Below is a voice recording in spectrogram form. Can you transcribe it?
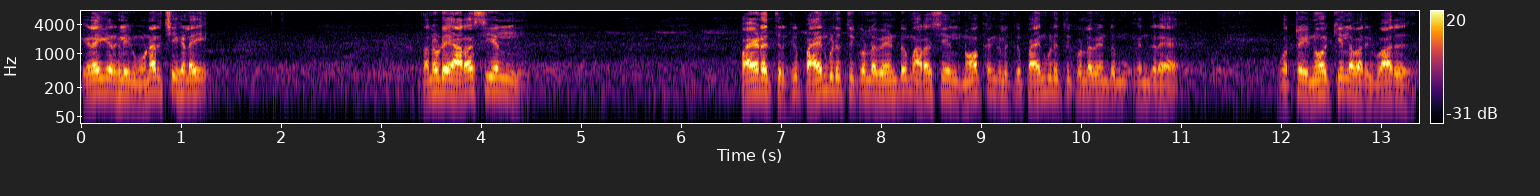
இளைஞர்களின் உணர்ச்சிகளை தன்னுடைய அரசியல் பயணத்திற்கு பயன்படுத்திக் கொள்ள வேண்டும் அரசியல் நோக்கங்களுக்கு பயன்படுத்திக் கொள்ள வேண்டும் என்கிற ஒற்றை நோக்கில் அவர் இவ்வாறு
